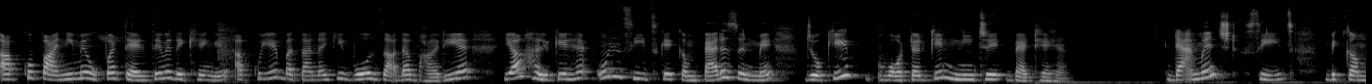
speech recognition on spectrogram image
आपको पानी में ऊपर तैरते हुए दिखेंगे, आपको ये बताना है कि वो ज़्यादा भारी है या हल्के हैं उन सीड्स के कंपैरिजन में जो कि वाटर के नीचे बैठे हैं। Damaged seeds become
